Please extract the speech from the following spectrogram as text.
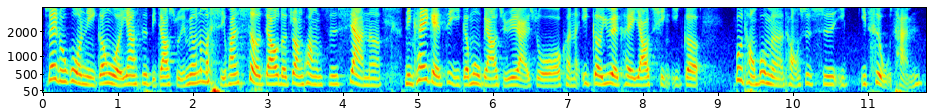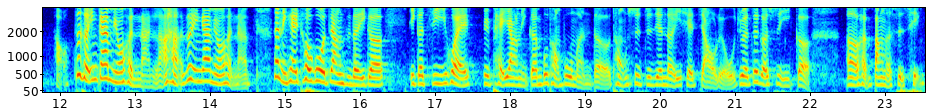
所以，如果你跟我一样是比较属于没有那么喜欢社交的状况之下呢，你可以给自己一个目标。举例来说，可能一个月可以邀请一个不同部门的同事吃一一次午餐。好，这个应该没有很难啦，这个应该没有很难。那你可以透过这样子的一个一个机会去培养你跟不同部门的同事之间的一些交流。我觉得这个是一个呃很棒的事情。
